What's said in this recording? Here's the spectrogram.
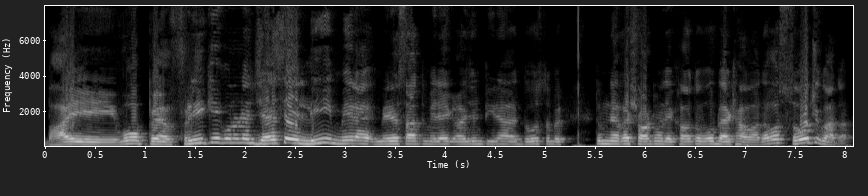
भाई, वो फ्री किक उन्होंने जैसे ली, मेरा, मेरे साथ मेरा एक अर्जेंटीना दोस्त तुमने अगर शॉर्ट में देखा हो तो वो बैठा हुआ था, वो सो चुका था,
